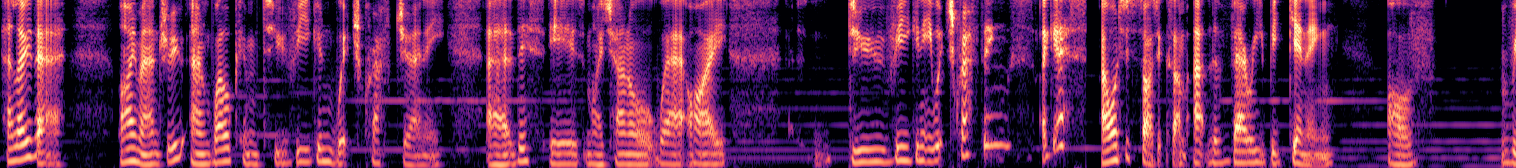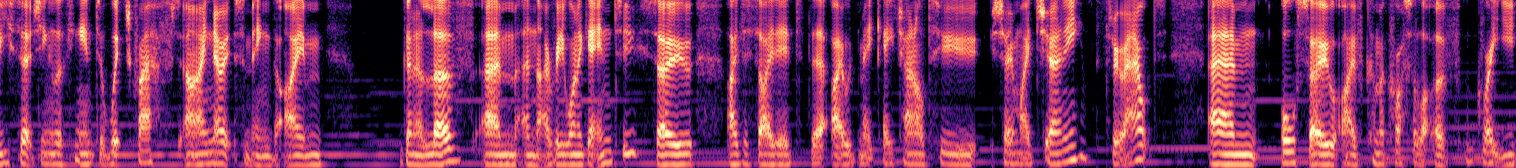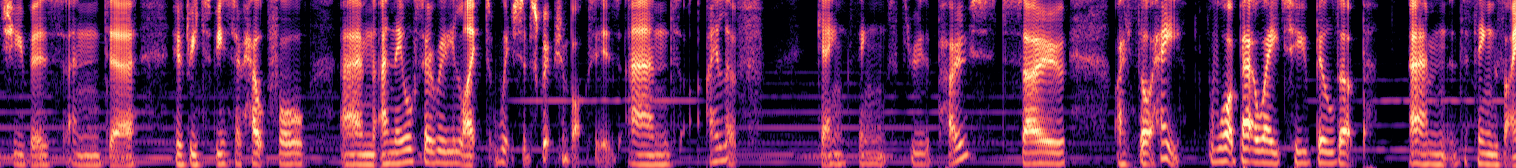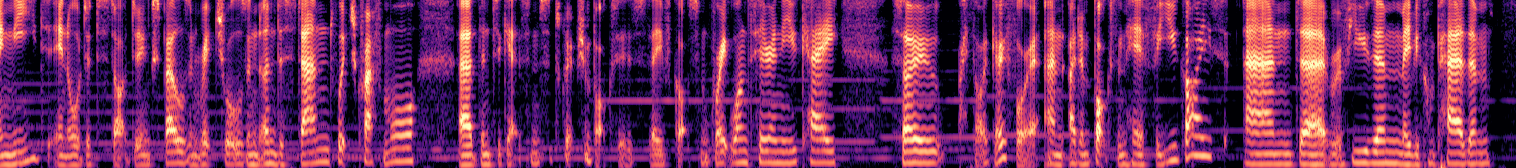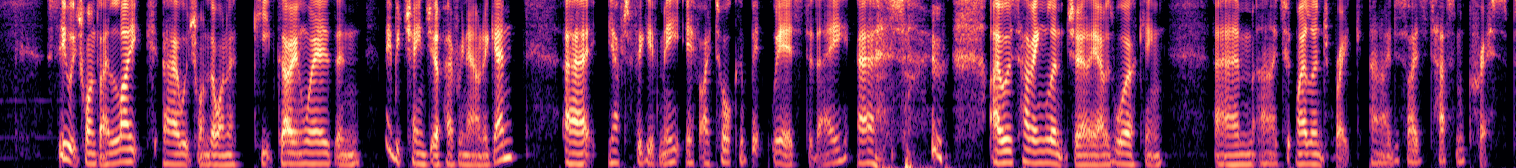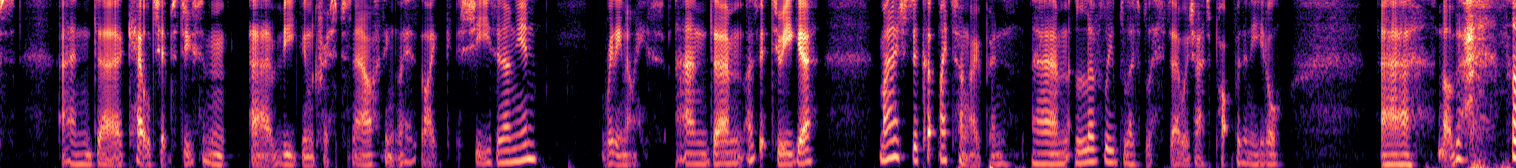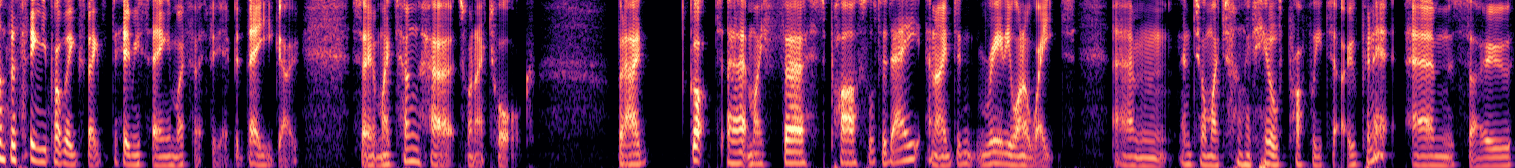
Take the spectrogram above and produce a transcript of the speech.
Hello there. I'm Andrew, and welcome to Vegan Witchcraft Journey. Uh, this is my channel where I do vegan witchcraft things, I guess. I wanted to start it because I'm at the very beginning of researching, and looking into witchcraft. I know it's something that I'm gonna love um, and that I really want to get into. So I decided that I would make a channel to show my journey throughout. Um, also, I've come across a lot of great YouTubers and uh, who've been, just been so helpful, um, and they also really liked witch subscription boxes, and I love getting things through the post. So I thought, hey, what better way to build up um, the things that I need in order to start doing spells and rituals and understand witchcraft more uh, than to get some subscription boxes. They've got some great ones here in the UK, so I thought I'd go for it and I'd unbox them here for you guys and uh, review them, maybe compare them, see which ones I like, uh, which ones I want to keep going with, and maybe change it up every now and again. Uh, you have to forgive me if I talk a bit weird today. Uh, so I was having lunch earlier, I was working um, and I took my lunch break and I decided to have some crisps. And uh, kettle chips do some uh, vegan crisps now. I think there's like cheese and onion, really nice. And um, I was a bit too eager. Managed to cut my tongue open. Um, lovely blood blister, which I had to pop with a needle. Uh, not the not the thing you probably expected to hear me saying in my first video, but there you go. So my tongue hurts when I talk, but I got uh, my first parcel today, and I didn't really want to wait um, until my tongue had healed properly to open it. Um, so,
